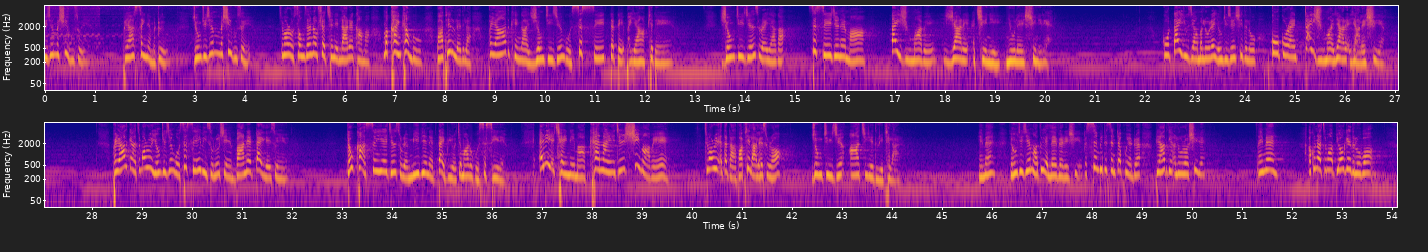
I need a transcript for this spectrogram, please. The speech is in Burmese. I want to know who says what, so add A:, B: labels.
A: ကြည်ခြင်းမရှိဘူးဆိုရင်ဘုရားစိတ်နဲ့မတွေ့ဘူးယုံကြည်ခြင်းမရှိဘူးဆိုရင်ကျမတို့စုံစမ်းနှောက်ယှက်ခြင်းတွေလာတဲ့အခါမှာမခိုင်ခန့်ဘူးဘာဖြစ်လို့လဲဒီလားဘုရားသခင်ကယုံကြည်ခြင်းကိုစစ်ဆေးတတ်တဲ့ဘုရားဖြစ်တယ်ယုံကြည်ခြင်းဆိုတဲ့အရာကစစ်ဆေးခြင်းထဲမှာတိုက်ယူမှပဲရတဲ့အခြေအနေမျိုးလဲရှိနေတယ်ကိုတိုက်ယူစရာမလိုတဲ့ယုံကြည်ခြင်းရှိသလိုကိုကိုယ်တိုင်တိုက်ယူမှရတဲ့အရာလဲရှိတယ် ဖခင်ကကျမတို့ယုံကြည်ခြင်းကိုစစ်ဆေးပြီဆိုလို့ရှိရင်ဘာနဲ့တိုက်လဲဆိုရင်ဒုက္ခဆင်းရဲခြင်းဆိုတဲ့မီးပြင်းနဲ့တိုက်ပြီးတော့ကျမတို့ကိုစစ်ဆေးတယ်။အဲ့ဒီအချိန်တွေမှာခံနိုင်ခြင်းရှိမှာပဲ။ကျမတို့ရဲ့အသက်တာဘာဖြစ်လာလဲဆိုတော့ယုံကြည်ခြင်းအားကြီးတဲ့သူတွေဖြစ်လာတယ်။အာမင်။ယုံကြည်ခြင်းမှာသူ့ရဲ့ level တွေရှိတယ်။တစ်ဆင့်ပြီးတစ်ဆင့်တက်ဖို့ရန်အတွက်ဘုရားသခင်အလိုတော်ရှိတယ်။အာမင်။အခုနကျွန်မပြောခဲ့သလိုပေါ့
